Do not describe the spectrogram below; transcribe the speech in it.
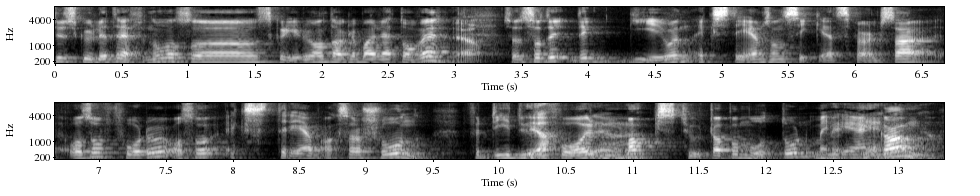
du skulle treffe noe, så sklir du antagelig bare rett over. Ja. Så, så det, det, gir jo en ekstrem sånn sikkerhetsfølelse. Og så får du også ekstrem akselerasjon. Fordi du ja, får maks turtall på motoren med, med en, en, gang. gang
